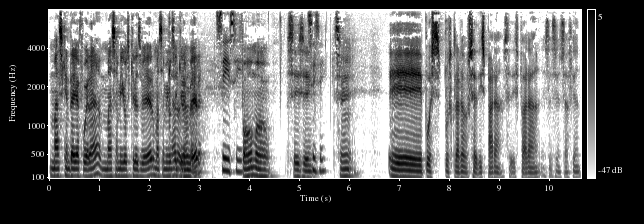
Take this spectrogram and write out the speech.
Más gente hay afuera, más amigos quieres ver, más amigos Claro, te quieren claro. ver. Sí, sí. FOMO. Sí, sí. Sí, sí. Sí. Eh, pues, pues claro, se dispara, se dispara esa sensación.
